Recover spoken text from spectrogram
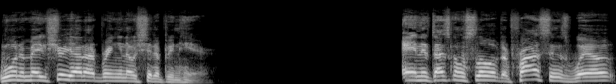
We want to make sure y'all not bringing no shit up in here. And if that's to slow up the process, well,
